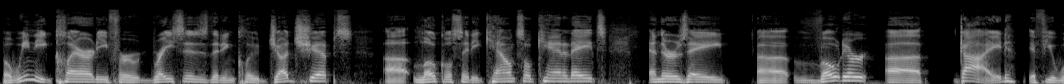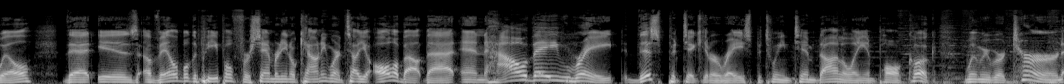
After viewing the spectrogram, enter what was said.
but we need clarity for races that include judgeships uh, local city council candidates. And there's a uh, voter uh, guide, if you will, that is available to people for San Bernardino County. We're going to tell you all about that and how they rate this particular race between Tim Donnelly and Paul Cook when we return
